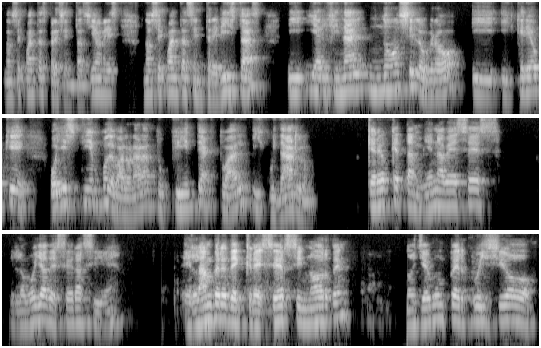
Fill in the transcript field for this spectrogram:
no sé cuántas presentaciones, no sé cuántas entrevistas, y, al final no se logró y, creo que hoy es tiempo de valorar a tu cliente actual y cuidarlo. Creo que también a veces, y lo voy a decir así, ¿eh? el hambre de crecer sin orden nos lleva un perjuicio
